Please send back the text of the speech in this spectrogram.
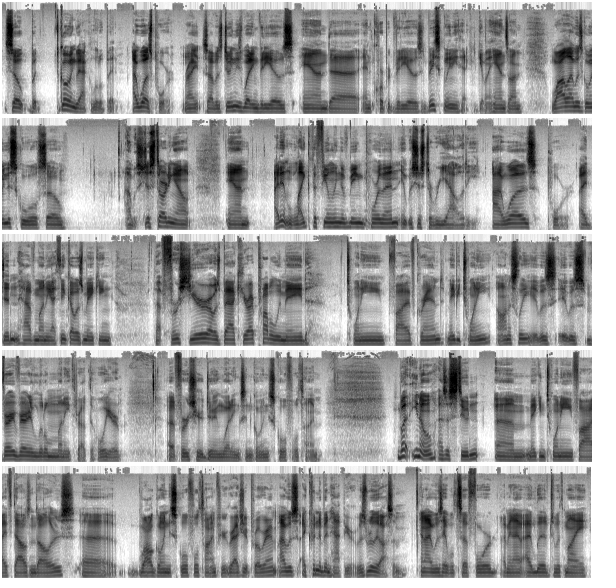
so but going back a little bit, I was poor, right? So I was doing these wedding videos and uh, and corporate videos and basically anything I could get my hands on while I was going to school. So I was just starting out and I didn't like the feeling of being poor then. It was just a reality. I was poor. I didn't have money. I think I was making that first year I was back here, I probably made 25 grand, maybe 20, honestly. It was it was very very little money throughout the whole year. Uh, first year doing weddings and going to school full time. But you know, as a student, um, making twenty five thousand uh, dollars while going to school full time for your graduate program, I was I couldn't have been happier. It was really awesome, and I was able to afford. I mean, I, I lived with my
